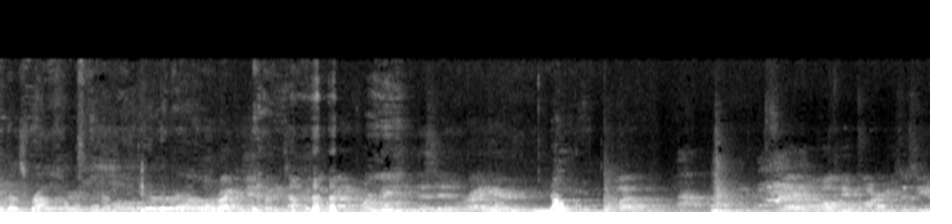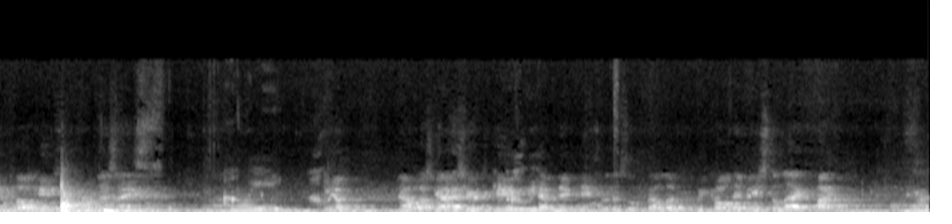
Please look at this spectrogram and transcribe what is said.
look at those rocks that are in the ground. Right, can anybody tell me what kind of formation this is right here? Man. Well, say, most people aren't used to seeing a well casing from this angle. Yep. Now, us guys here at the cave, we have a nickname for this little fella. We call him a stalagmite.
